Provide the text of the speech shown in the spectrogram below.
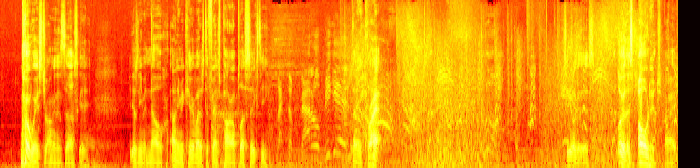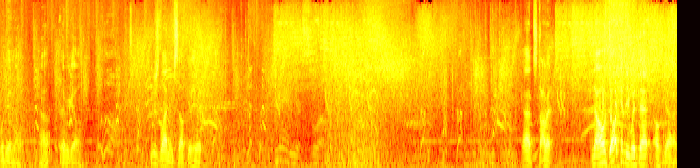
we're way stronger than Sasuke. He doesn't even know. I don't even care about his defense power up plus 60. Let the battle begin. That ain't crap. See, look at this. Look at this ownage. Alright, we're getting out. Oh, there we go. He just let himself get hit. God, stop it. No, don't hit me with that. Oh, God.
